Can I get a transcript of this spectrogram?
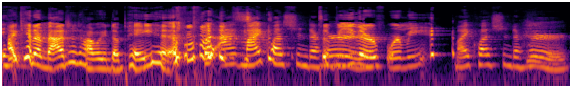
if- I can imagine having to pay him but I, my question to, to her, be there for me. my question to her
